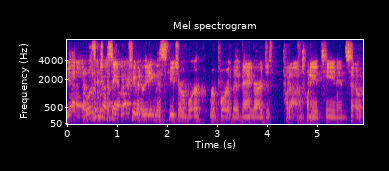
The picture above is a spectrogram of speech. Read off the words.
yeah, what's interesting, I've actually been reading this future of work report that Vanguard just put out in 2018, and so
